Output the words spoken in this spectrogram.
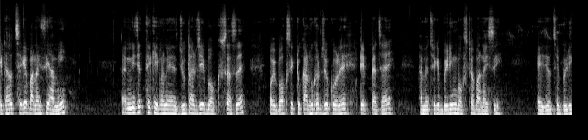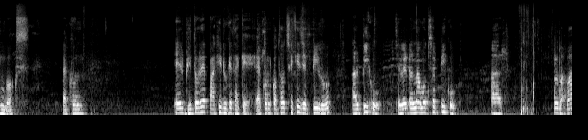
এটা হচ্ছে গিয়ে বানাইছি আমি নিজের থেকেই মানে জুতার যে বক্স আছে, ওই বক্স একটু কারুকার্য করে টেপ পেঁচায়, আমি হচ্ছে কি ব্রিডিং বক্সটা বানাইছি। এই যে হচ্ছে ব্রিডিং বক্স এখন এর ভিতরে পাখি ঢুকে থাকে। এখন কথা হচ্ছে কি যে পিলো আর পিকু, ছেলেটার নাম হচ্ছে পিকু। আর বাবা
